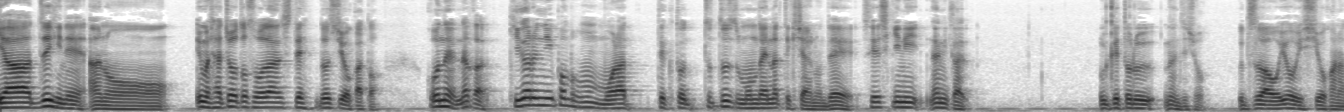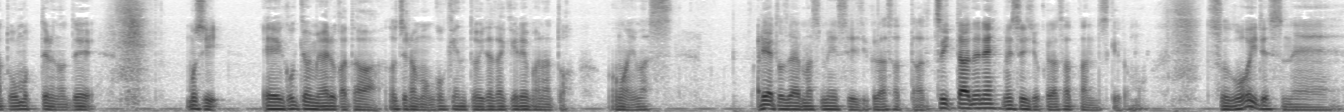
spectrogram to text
いやー、ぜひね、あのー、今社長と相談してどうしようかと。こうね、なんか気軽にポンポンポンもらっていくと、ちょっとずつ問題になってきちゃうので、正式に何か受け取る、なんでしょう、器を用意しようかなと思ってるので、もし、えー、ご興味ある方は、どちらもご検討いただければなと思います。ありがとうございます。メッセージくださった。ツイッターでね、メッセージをくださったんですけども。すごいですね。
